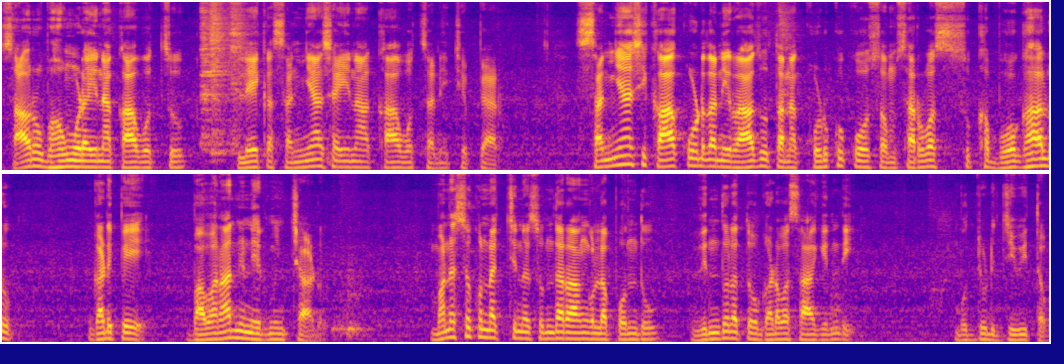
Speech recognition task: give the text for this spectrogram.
సార్వభౌముడైనా కావచ్చు లేక సన్యాసి అయినా కావచ్చు అని చెప్పారు. సన్యాసి కాకూడదని రాజు తన కొడుకు కోసం సర్వసుఖ భోగాలు గడిపే భవనాన్ని నిర్మించాడు. మనసుకు నచ్చిన సుందరాంగుల పొందు విందులతో గడవసాగింది బుద్ధుడి జీవితం.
